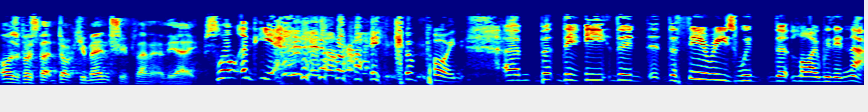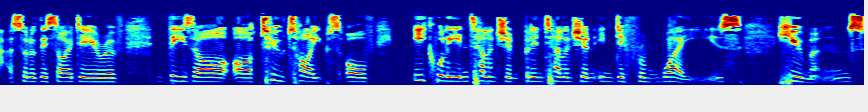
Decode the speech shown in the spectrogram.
Oh, was opposed to that documentary Planet of the Apes. well, and yeah, all right, good point. Um, but the the the theories with that lie within that are sort of this idea of these are are two types of equally intelligent but intelligent in different ways humans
